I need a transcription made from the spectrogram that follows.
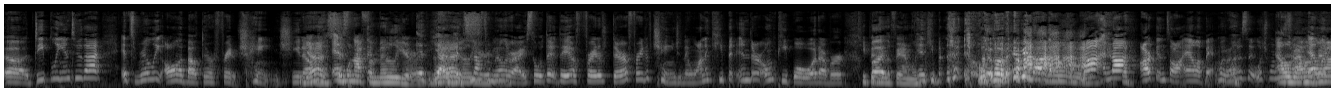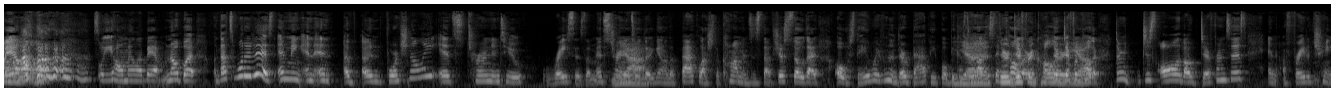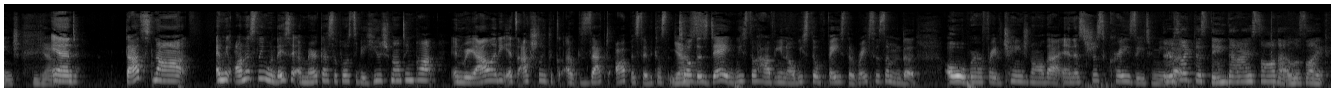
uh deeply into that, it's really all about they're afraid of change. You know, Yes. and It's not familiar. it- yeah, Yes. it's not familiarized. So they're, they're afraid of they're afraid of change and they want to keep it in their own people or whatever. Keep it in the family. and keep it. maybe not that. Not not Arkansas, Alabama. Wait, what is it? Which one? is it? Alabama. Alabama. Sweet home Alabama. No, but that's what it is. I mean, and and uh, unfortunately, it's turned into racism. It's turned Yeah. into the you know the backlash, the comments and stuff, just so that oh, stay away from them. They're bad people because they're not the same they're color. different color, They're different yep. color. They're just all about differences and afraid of change. Yeah. And that's not. I mean, honestly, when they say America is supposed to be a huge melting pot, in reality, it's actually the exact opposite. Because Yes. till this day, we still have, you know, we still face the racism and the oh, we're afraid of change and all that, and it's just crazy to me. There's but- like this thing that I saw that was like,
